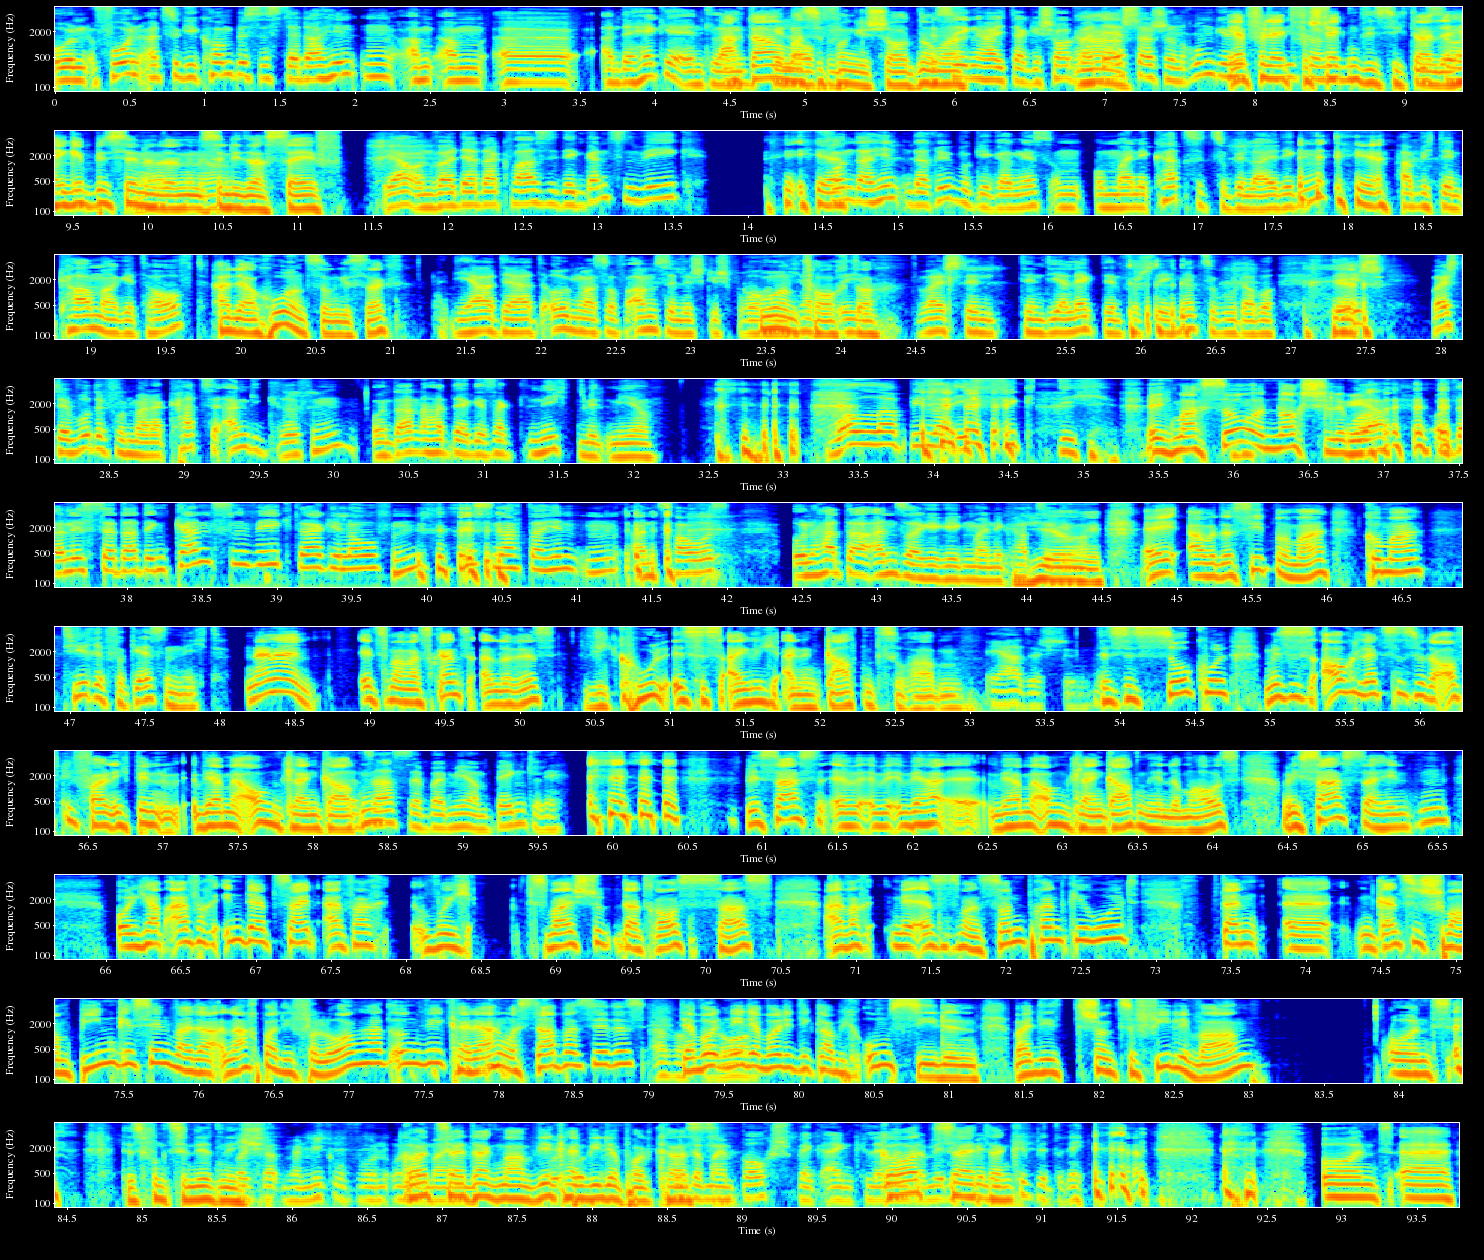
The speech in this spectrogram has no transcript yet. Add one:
Und vorhin, als du gekommen bist, ist der da hinten am, am, äh, an der Hecke entlang Ach, darum hast du gelaufen. von geschaut nochmal. Deswegen habe ich da geschaut, weil Ah. der ist da schon rumgehüpft. Ja, vielleicht wie so ein- verstecken die sich da in der so ein- Hecke ein bisschen Ja, und dann genau. sind die da safe. Ja, und weil der da quasi den ganzen Weg Ja. von da hinten darüber gegangen ist, um, um meine Katze zu beleidigen, ja. habe ich den Karma getauft. Hat auch Hurensohn gesagt. Ja, der hat irgendwas auf Amselisch gesprochen. Hurentochter. Ich hab, ich, weißt den, den Dialekt, den verstehe ich nicht so gut, aber der ist, weißt der wurde von meiner Katze angegriffen und dann hat er gesagt, nicht mit mir. Wallah, Billah, ich fick dich. Ich mach so und noch schlimmer. Ja, und dann ist er da den ganzen Weg da gelaufen, bis nach da hinten ans Haus und hat da Ansage gegen meine Katze gemacht. Junge. Ey, aber das sieht man mal. Guck mal. Tiere vergessen nicht. Nein, nein. Jetzt mal was ganz anderes. Wie cool ist es eigentlich, einen Garten zu haben? Ja, das stimmt. Das ist so cool. Mir ist es auch letztens wieder aufgefallen. Ich bin, wir haben ja auch einen kleinen Dann Garten. saß er bei mir am Bänkle. wir saßen, äh, wir, wir, äh, wir haben ja auch einen kleinen Garten hinterm Haus und ich saß da hinten und ich habe einfach in der Zeit einfach, wo ich zwei Stunden da draußen saß, einfach mir erstens mal einen Sonnenbrand geholt, dann äh, einen ganzen Schwarm Bienen gesehen, weil der Nachbar die verloren hat irgendwie, keine Ahnung, was da passiert ist. Einfach Der wollte, nee, der wollte die glaube ich umsiedeln, weil die schon zu viele waren. Und das funktioniert nicht. unter, Gott sei meinem, Dank machen wir keinen unter Videopodcast. meinem Bauchspeck einklemmen, Gott damit sei ich mir Dank. die Kippe drehen kann. Und äh,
